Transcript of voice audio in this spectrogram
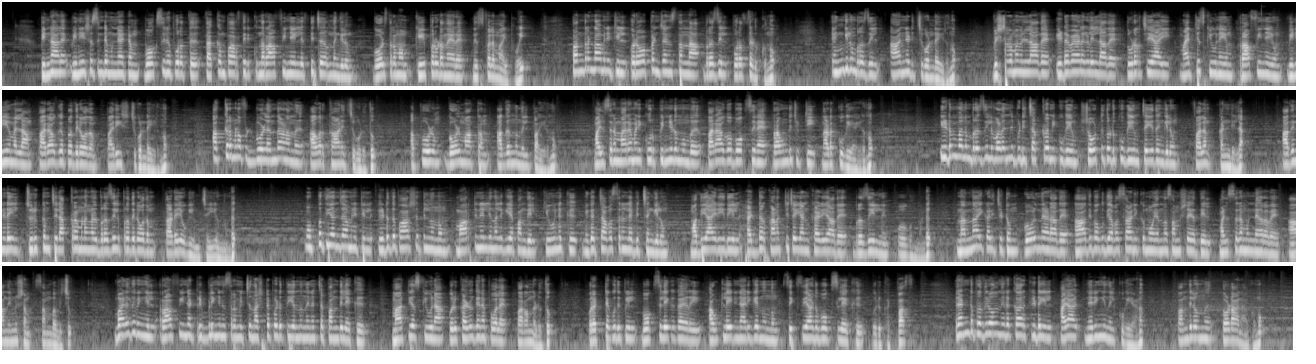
പിന്നാലെ വിനീഷ്യസിന്റെ മുന്നേറ്റം ബോക്സിന് പുറത്ത് തക്കം പാർത്തിരിക്കുന്ന റാഫിഞ്ഞയിൽ എത്തിച്ചേർന്നെങ്കിലും ഗോൾ ശ്രമം കീപ്പറുടെ നേരെ നിസ്ഫലമായി പോയി. പന്ത്രണ്ടാം മിനിറ്റിൽ ഒരു ഓപ്പൺ ചാൻസ് തന്ന ബ്രസീൽ പുറത്തെടുക്കുന്നു. എങ്കിലും ബ്രസീൽ ആഞ്ഞടിച്ചുകൊണ്ടേയിരുന്നു. വിശ്രമമില്ലാതെ ഇടവേളകളില്ലാതെ തുടർച്ചയായി മാറ്റിസ് ക്യൂനെയും റാഫിനെയും വിനിയുമെല്ലാം പരോഗ്യ പ്രതിരോധം പരീക്ഷിച്ചുകൊണ്ടേയിരുന്നു. ആക്രമണ ഫുട്ബോൾ എന്താണെന്ന് അവർ കാണിച്ചു കൊടുത്തു. അപ്പോഴും ഗോൾ മാത്രം അകന്നു നിൽപ്പായിരുന്നു. മത്സരം അരമണിക്കൂർ പിന്നിടും മുമ്പ് പരാഗോ ബോക്സിനെ റൗണ്ട് ചുറ്റി നടക്കുകയായിരുന്നു. ഇടം വലം ബ്രസീൽ വളഞ്ഞു പിടിച്ചക്രമിക്കുകയും ഷോട്ട് തൊടുക്കുകയും ചെയ്തെങ്കിലും ഫലം കണ്ടില്ല. അതിനിടയിൽ ചുരുക്കം ചില ആക്രമണങ്ങൾ ബ്രസീൽ പ്രതിരോധം തടയുകയും ചെയ്യുന്നുണ്ട്. മുപ്പത്തിയഞ്ചാം മിനിറ്റിൽ ഇടത് പാർശ്വത്തിൽ നിന്നും മാർട്ടിനെല്ലി നൽകിയ പന്തിൽ ക്യൂനക്ക് മികച്ച അവസരം ലഭിച്ചെങ്കിലും മതിയായ രീതിയിൽ ഹെഡർ കണക്ട് ചെയ്യാൻ കഴിയാതെ ബ്രസീലിന് പോകുന്നുണ്ട്. നന്നായി കളിച്ചിട്ടും ഗോൾ നേടാതെ ആദ്യ പകുതി അവസാനിക്കുമോ എന്ന സംശയത്തിൽ മത്സരം മുന്നേറവേ ആ നിമിഷം സംഭവിച്ചു. വലതു വിങ്ങിൽ റാഫീന ട്രിബ്ലിങ്ങിന് ശ്രമിച്ച് നഷ്ടപ്പെടുത്തിയെന്ന് നനച്ച പന്തിലേക്ക് മാറ്റിയസ് ക്യൂന ഒരു കഴുകനെ പോലെ പറന്നെടുത്തു. ഒരൊറ്റ കുതിപ്പിൽ ബോക്സിലേക്ക് കയറി ഔട്ട്ലൈനിനരികെ നിന്നും സിക്സ് യാർഡ് ബോക്സിലേക്ക് ഒരു കട്ട് പാസ് രണ്ട് പ്രതിരോധ നിരക്കാർക്കിടയിൽ അയാൾ ഞെരുങ്ങി നിൽക്കുകയാണ്. പന്തിലൊന്ന് തൊടാനാകുമോ?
